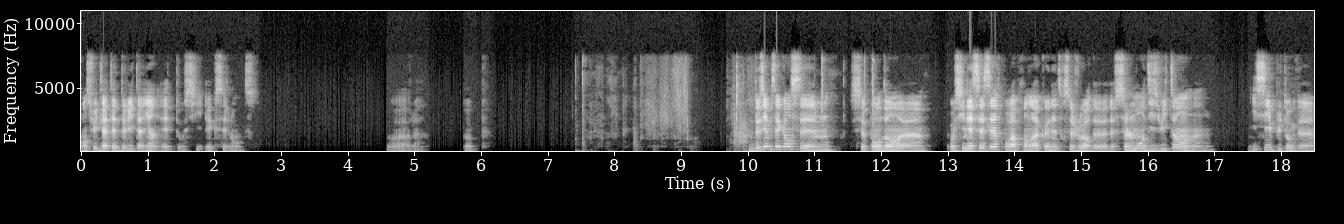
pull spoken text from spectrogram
Ensuite, la tête de l'Italien est aussi excellente. Voilà. Hop. Deuxième séquence est cependant euh, aussi nécessaire pour apprendre à connaître ce joueur de, seulement 18 ans. Hein. Ici, plutôt que de,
